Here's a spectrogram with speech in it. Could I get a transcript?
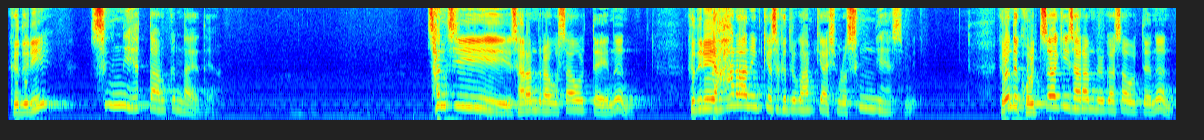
그들이 승리했다로 끝나야 돼요. 산지 사람들하고 싸울 때에는 그들이 하나님께서 그들과 함께 하심으로 승리했습니다. 그런데 골짜기 사람들과 싸울 때는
